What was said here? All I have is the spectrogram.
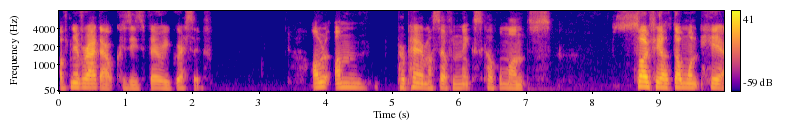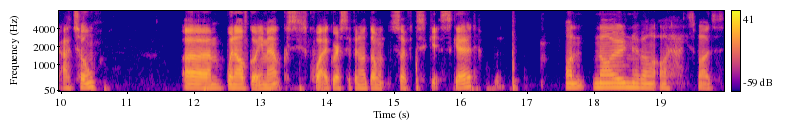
I've never had out because he's very aggressive. I'm, I'm preparing myself in the next couple months. Sophie, I don't want here at all. Um, when I've got him out because he's quite aggressive, and I don't want Sophie to get scared. On no, never. I hate spiders.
